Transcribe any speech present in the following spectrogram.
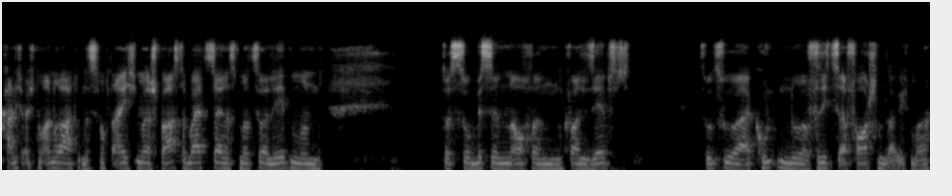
kann ich euch nur anraten. Das macht eigentlich immer Spaß dabei zu sein, das mal zu erleben und das so ein bisschen auch dann quasi selbst so zu erkunden, nur für sich zu erforschen, sage ich mal.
